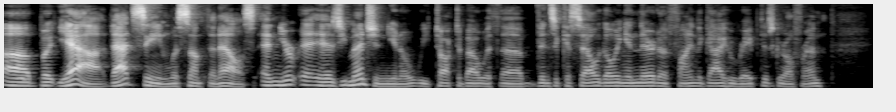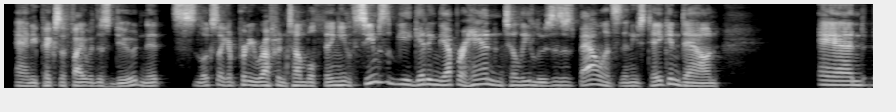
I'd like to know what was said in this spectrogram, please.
Uh but yeah that scene was something else. And you're as you mentioned you know we talked about with uh vincent cassel going in there to find the guy who raped his girlfriend. And he picks a fight with this dude and it looks like a pretty rough and tumble thing. He seems to be getting the upper hand until he loses his balance. Then he's taken down. And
